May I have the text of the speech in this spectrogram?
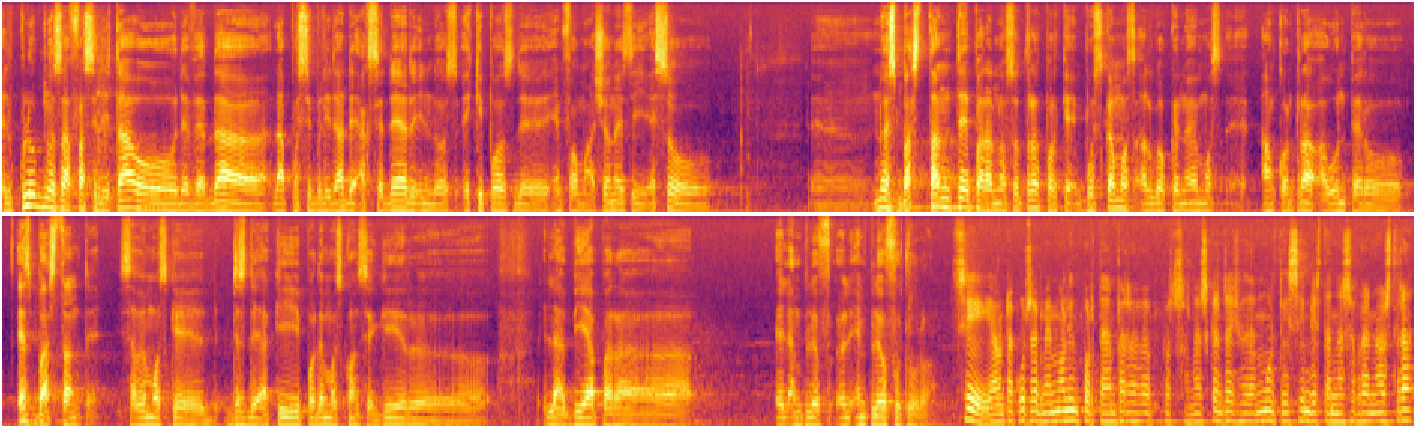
El club nos ha facilitado de verdad la posibilidad de acceder en los equipos de informaciones y eso eh, no es bastante para nosotros porque buscamos algo que no hemos eh, encontrado aún, pero es bastante. Sabemos que desde aquí podemos conseguir uh, la vía para el empleo, el empleo futuro. Sí, hi ha un recolzament molt important per a persones que ens ajuden moltíssim i estan a sobre nostra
